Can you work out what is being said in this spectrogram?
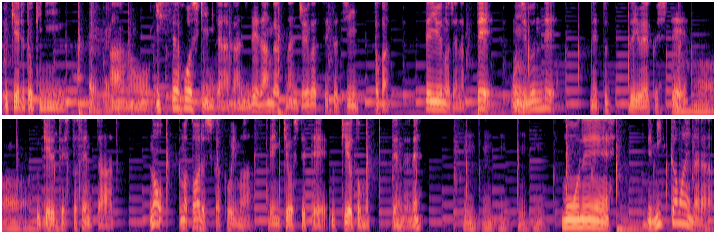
受けるときに、あの、一斉方式みたいな感じで何月何、10月1日とかっていうのじゃなくて、もう自分でネットで予約しい。て受けるテストセンターの、まあ、とある資格を今勉強してて受けようと思ってんのよね。もうね、で、3日前なら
